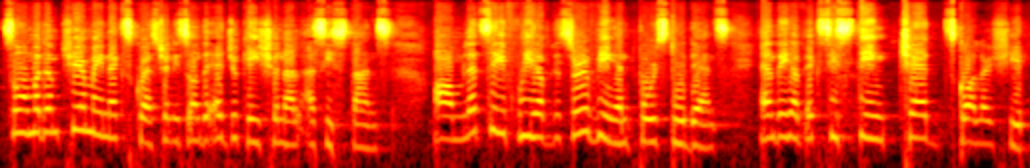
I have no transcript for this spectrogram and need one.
So, Madam Chair, my next question is on the educational assistance. Um, let's say if we have deserving and poor students and they have existing CHED scholarship,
